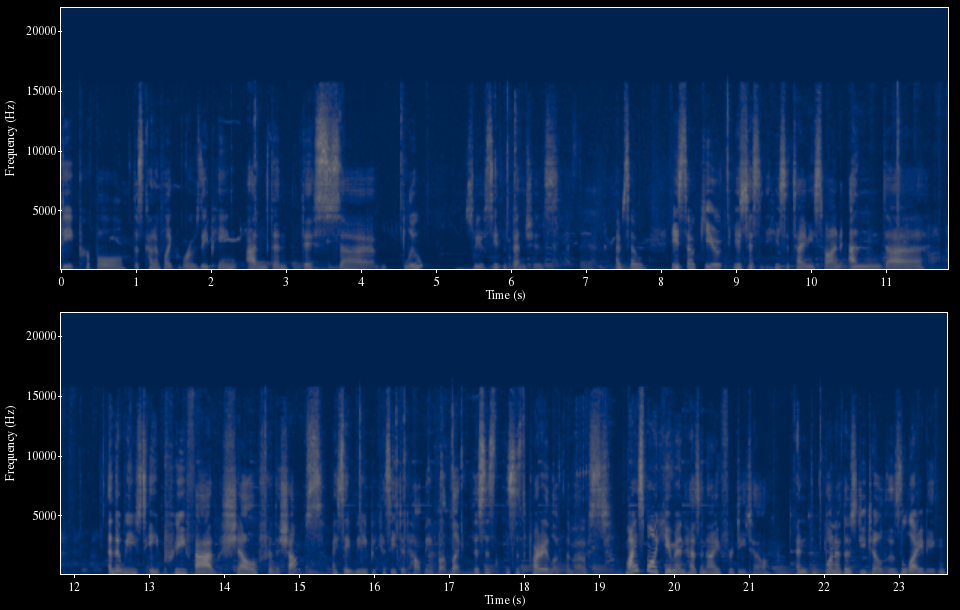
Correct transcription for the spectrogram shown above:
deep purple, this kind of like rosy pink, and then this uh, blue. So you'll see the benches. I'm so he's so cute. He's just he's a tiny spawn, and uh, and then we used a prefab shell for the shops. I say we because he did help me, but look, this is this is the part I love the most. My small human has an eye for detail. And one of those details is lighting.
